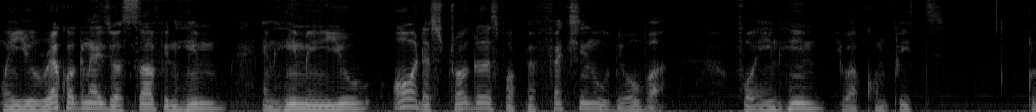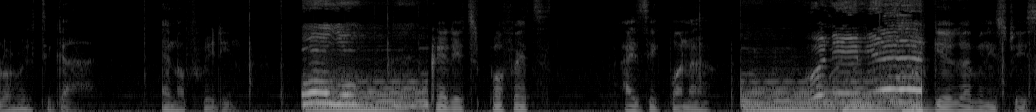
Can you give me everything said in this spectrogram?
When you recognize yourself in Him and Him in you, all the struggles for perfection will be over. For in Him you are complete. Glory to God. End of reading. Credit Prophet Isaac Bonner of Gilgal Ministries.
